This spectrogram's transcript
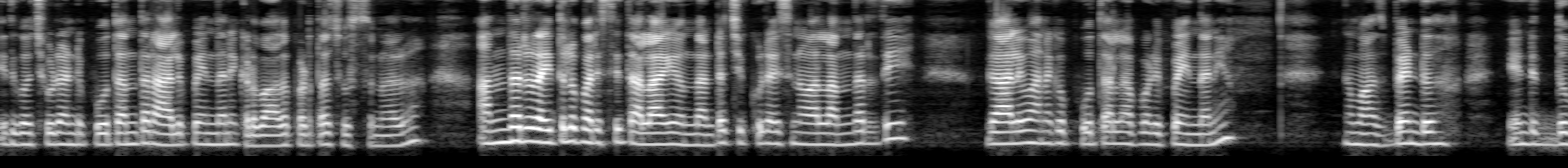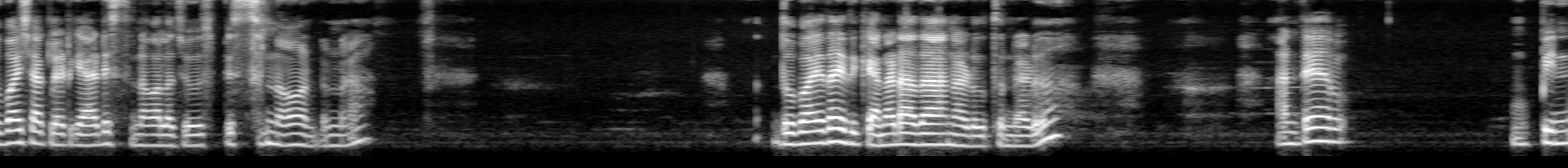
ఇదిగో చూడండి పూతంతా రాలిపోయిందని ఇక్కడ బాధపడతా చూస్తున్నారు. అందరు రైతుల పరిస్థితి అలాగే ఉందంట. చిక్కుడు వేసిన వాళ్ళందరిది గాలివానక పూత అలా పడిపోయిందని ఇంకా మా హస్బెండ్ ఏంటి దుబాయ్ చాక్లెట్కి యాడ్ ఇస్తున్నావు అలా చూపిస్తున్నావు అంటున్నా. దుబాయ్దా ఇది కెనడాదా అని అడుగుతున్నాడు. అంటే పిన్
